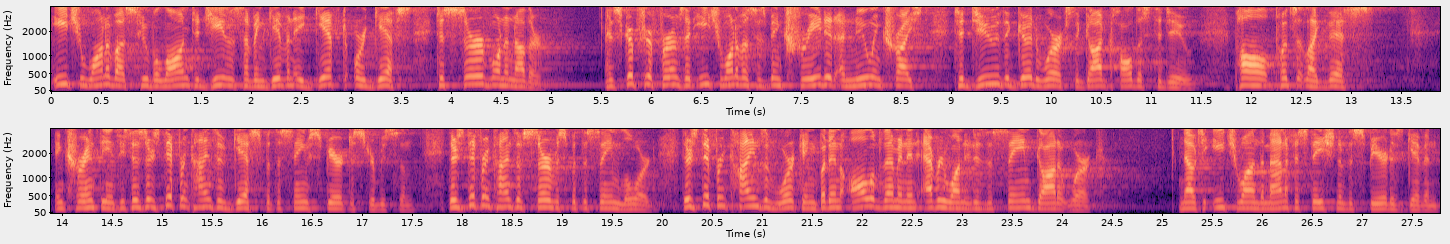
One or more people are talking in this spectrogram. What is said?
each one of us who belong to Jesus have been given a gift or gifts to serve one another and scripture affirms that each one of us has been created anew in Christ to do the good works that God called us to do. Paul puts it like this in Corinthians. He says, There's different kinds of gifts, but the same Spirit distributes them. There's different kinds of service, but the same Lord. There's different kinds of working, but in all of them and in everyone, it is the same God at work. Now, to each one, the manifestation of the Spirit is given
